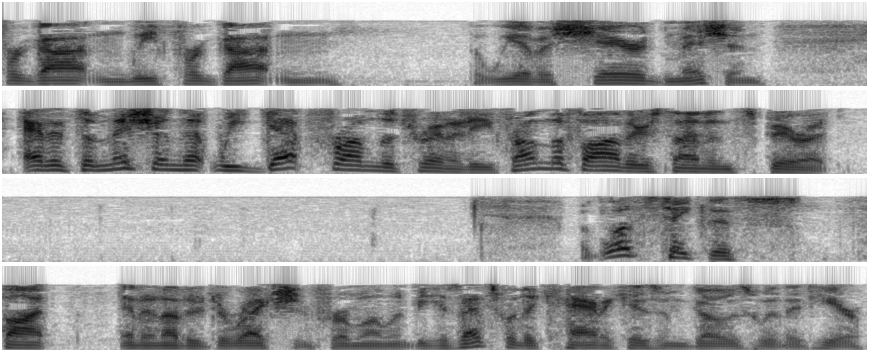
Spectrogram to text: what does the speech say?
forgotten, we've forgotten that we have a shared mission. And it's a mission that we get from the Trinity, from the Father, Son, and Spirit. But let's take this thought in another direction for a moment because that's where the catechism goes with it here.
